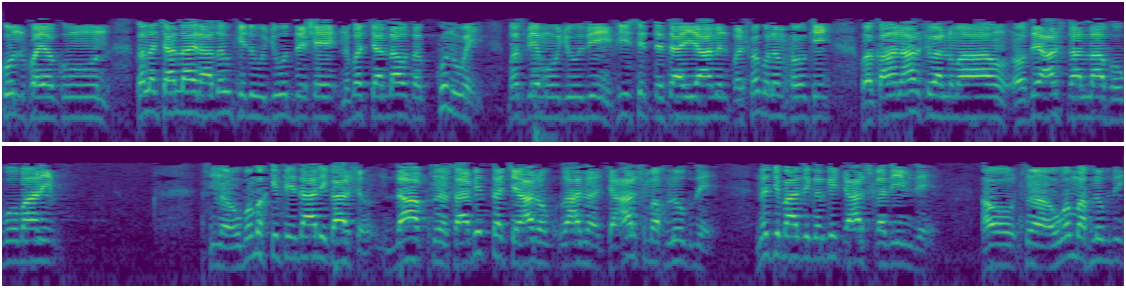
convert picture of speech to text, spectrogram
کن فیکون۔ کل چاللہ ارادو کی دو وجود دشے نبت چاللہ تا کن وی، بس بے موجودی، فی ستت ایامن پشفق لمحو کی وکان عرش والماء، او دے عرش دا اللہ فوبوبانی او بمخ کی فیداری کارشو دا ثابت تا چه عرش مخلوق دے نچ بازی کر کے چارش قدیم دے او او مخلوق دی.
